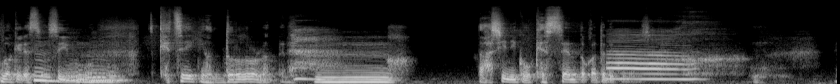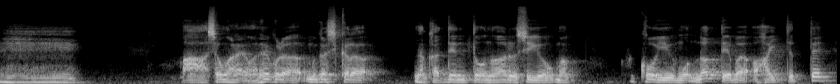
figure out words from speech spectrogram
わけですよ、水分を。うん。血液がドロドロになってね。うん。足にこう血栓とか出てくるんですよ。あえまあ、しょうがないわね。これは昔からなんか伝統のある修行、まあ、こういうもんだって言えば、あはいって言って、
